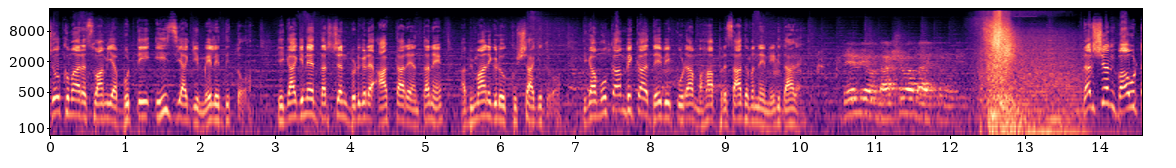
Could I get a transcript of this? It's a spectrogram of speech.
ಜೋಕುಮಾರ ಸ್ವಾಮಿಯ ಬುಟ್ಟಿ ಈಸಿಯಾಗಿ ಮೇಲೆದ್ದಿತ್ತು. ಹೀಗಾಗಿನೇ ದರ್ಶನ್ ಬಿಡುಗಡೆ ಆಗ್ತಾರೆ ಅಂತಾನೆ ಅಭಿಮಾನಿಗಳು ಖುಷಿಯಾಗಿದ್ರು. ಈಗ ಮೂಕಾಂಬಿಕಾ ದೇವಿ ಕೂಡ ಮಹಾಪ್ರಸಾದವನ್ನೇ ನೀಡಿದ್ದಾಳೆ. ದೇವಿಯ ಒಂದು ಆಶೀರ್ವಾದ ಆಯಿತು ನೋಡಿ. ದರ್ಶನ್ ಬಾವುಟ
